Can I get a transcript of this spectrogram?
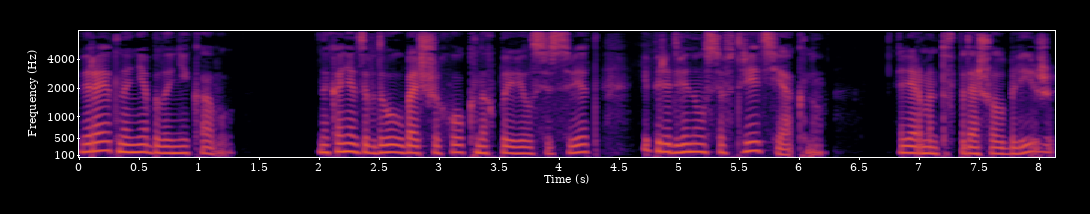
вероятно, не было никого. Наконец, в двух больших окнах появился свет и передвинулся в третье окно. Лермонтов подошел ближе.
